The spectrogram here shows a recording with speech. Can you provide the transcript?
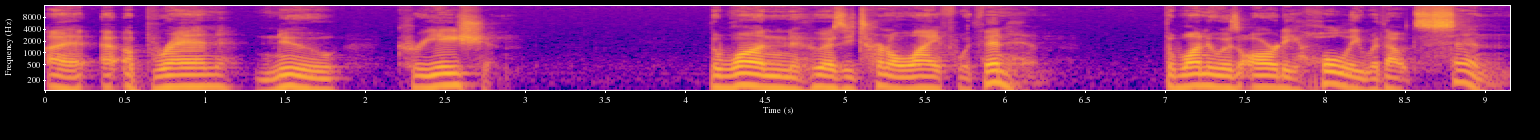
a, a brand new creation, the one who has eternal life within him. the one who is already holy without sin.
